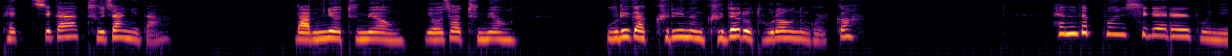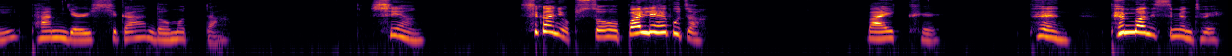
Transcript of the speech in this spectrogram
백지가 두 장이다. 남녀 두 명, 여자 두 명. 우리가 그리는 그대로 돌아오는 걸까? 핸드폰 시계를 보니 밤 10시가 넘었다. 수연. 시간이 없어. 빨리 해보자. 마이클. 펜. 펜만 있으면 돼.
